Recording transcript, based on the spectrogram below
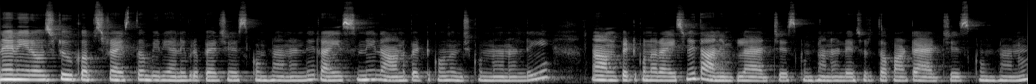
నేను ఈరోజు టూ కప్స్ రైస్తో బిర్యానీ ప్రిపేర్ చేసుకుంటున్నానండి. రైస్ని నానబెట్టుకొని ఉంచుకున్నానండి. నానబెట్టుకున్న రైస్ని తాలింపులో యాడ్ చేసుకుంటున్నానండి. ఎసురుతో పాటు యాడ్ చేసుకుంటున్నాను.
